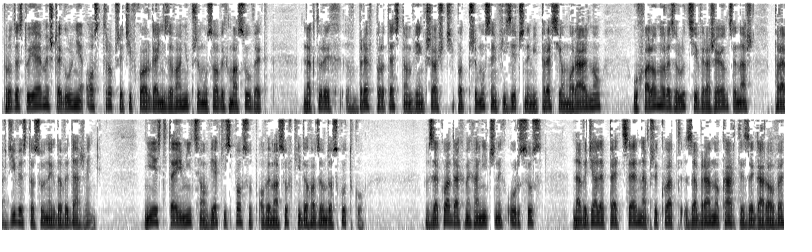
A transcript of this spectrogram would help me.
Protestujemy szczególnie ostro przeciwko organizowaniu przymusowych masówek, na których wbrew protestom większości pod przymusem fizycznym i presją moralną uchwalono rezolucje wyrażające nasz prawdziwy stosunek do wydarzeń. Nie jest tajemnicą, w jaki sposób owe masówki dochodzą do skutku. W zakładach mechanicznych Ursus na wydziale PC na przykład zabrano karty zegarowe,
